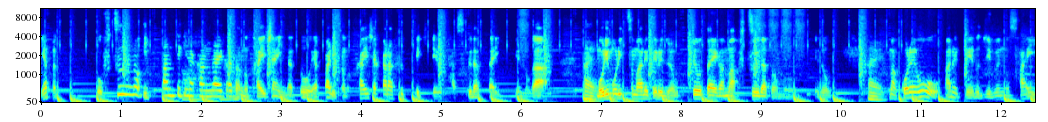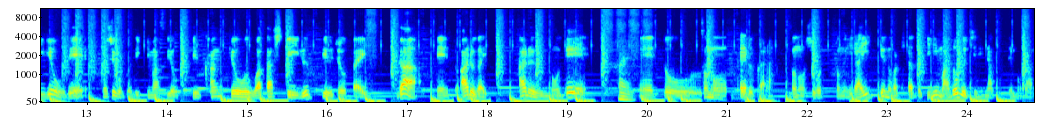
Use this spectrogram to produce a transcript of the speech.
やっぱこう普通の一般的な考え方の会社員だと、やっぱりその会社から降ってきてるタスクだったりっていうのが、はい。もりもり積まれてる状状態がまあ普通だと思うんですけど、はい。まあ、これをある程度自分の裁量でお仕事できますよっていう環境を渡しているっていう状態が、えー、とあるがあるので、はい。えー、とそのやるから、そのお仕事の依頼っていうのが来たときに窓口になってもらっ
